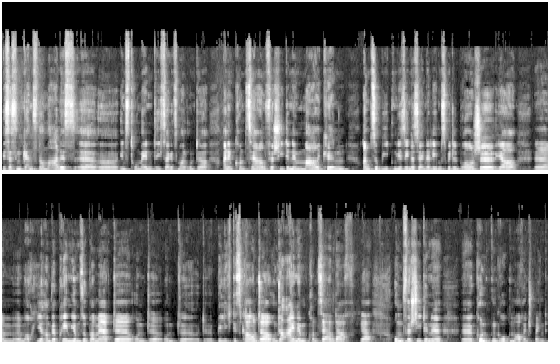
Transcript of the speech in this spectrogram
ist das ein ganz normales äh, äh, Instrument, ich sage jetzt mal unter einem Konzern verschiedene Marken anzubieten. Wir sehen das ja in der Lebensmittelbranche, ja. Ähm, ähm, auch hier haben wir Premium-Supermärkte und, äh, und äh, Billigdiscounter unter einem Konzerndach, ja, um verschiedene äh, Kundengruppen auch entsprechend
